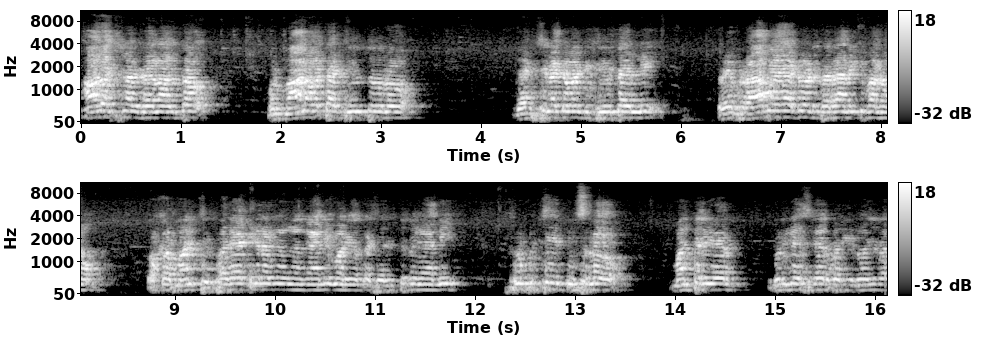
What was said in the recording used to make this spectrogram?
ఆలోచన విధానాలతో మన మానవతా జీవితంలో గడిచినటువంటి జీవితాన్ని రేపు రాబోయేటువంటి తరానికి మనం ఒక మంచి పర్యాటక రంగంగా కానీ మన యొక్క చరిత్రను కానీ చూపించే దిశలో మంత్రి గారు మురుగేష్ గారు మరి ఈ రోజున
